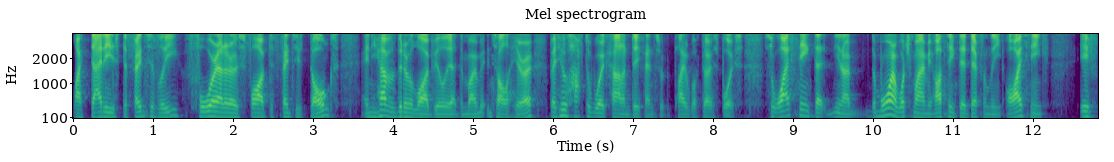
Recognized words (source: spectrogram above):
Like that is defensively four out of those five defensive dogs, and you have a bit of a liability at the moment in Tyler Herro, but he'll have to work hard on defense to play with those boys. So I think that you know the more I watch Miami, I think they're definitely. I think if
